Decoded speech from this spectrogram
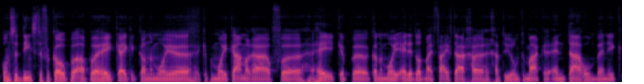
onze diensten verkopen op, eh, hey, kijk, ik kan een mooie, ik heb een mooie camera, of hey, ik heb, kan een mooie edit dat mij vijf dagen gaat duren om te maken, en daarom ben ik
